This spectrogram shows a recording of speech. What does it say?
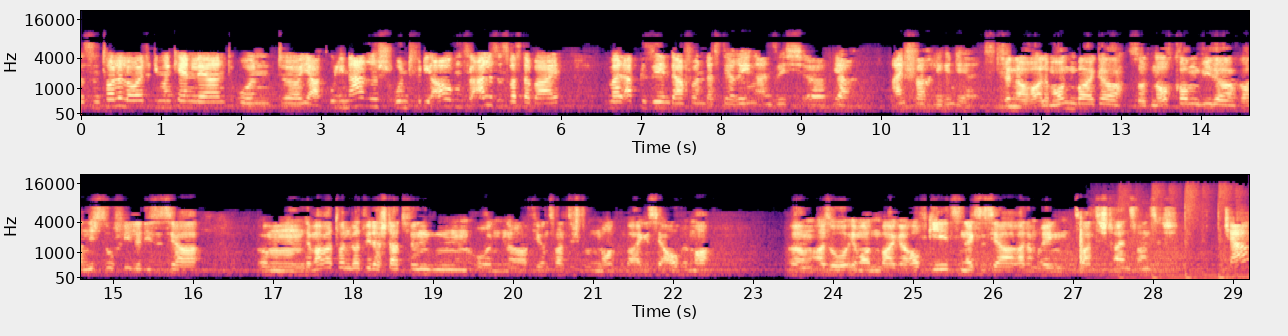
es sind tolle Leute, die man kennenlernt und äh, ja, kulinarisch und für die Augen, für alles ist was dabei. Mal abgesehen davon, dass der Ring an sich äh, ja einfach legendär ist. Genau, alle Mountainbiker sollten auch kommen wieder. Waren nicht so viele dieses Jahr. Ähm, der Marathon wird wieder stattfinden und äh, 24 Stunden Mountainbike ist ja auch immer. Ähm, also ihr Mountainbiker, auf geht's. Nächstes Jahr Rad am Ring 2023. Ciao.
